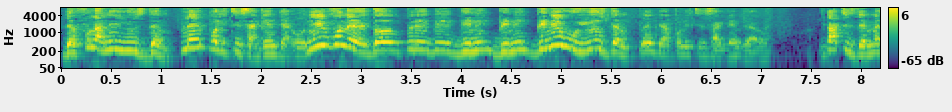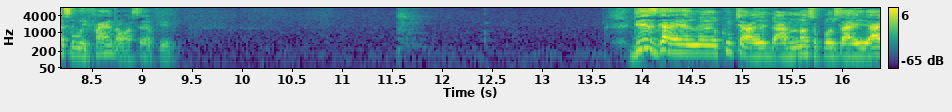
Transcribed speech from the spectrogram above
the fulani use them play politics against their own. Even edo play bini bini bini will use them play their politics against their own. That is the mess we find ourselves in. This guy uh, i'm not supposed to I, I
